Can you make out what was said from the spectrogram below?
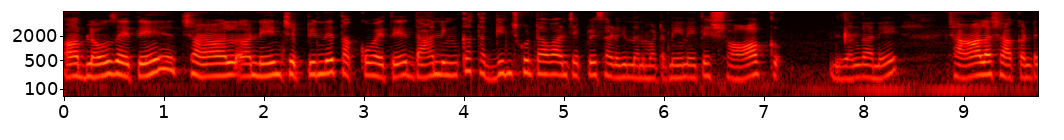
ఆ బ్లౌజ్ అయితే చాలా నేను చెప్పిందే తక్కువ అయితే దాన్ని ఇంకా తగ్గించుకుంటావా అని చెప్పేసి అడిగిందనమాట. నేనైతే షాక్ నిజంగానే చాలా షాక్ అంటే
